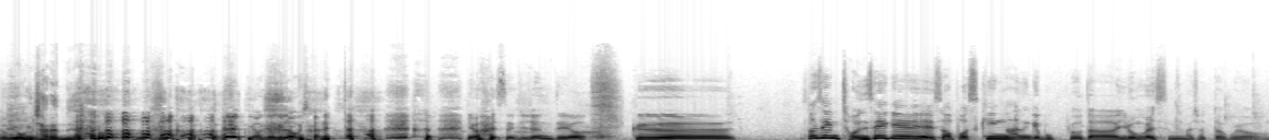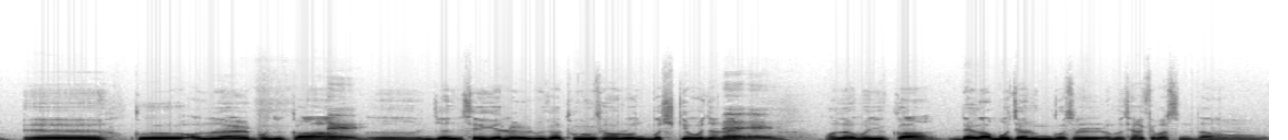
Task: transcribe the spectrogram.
여기 오기 잘했네요. 여기 오길 너무 잘했다. 이런 말씀 주셨는데요. 그 선생님 전 세계에서 버스킹 하는 게 목표다 이런 말씀 하셨다고요. 예, 그 어느 날 보니까 네. 어, 이제 세계를 우리가 동영상으로 뭐 쉽게 보잖아요. 네, 네. 어느 날 보니까 내가 모자른 것을 한번 생각해봤습니다. 음.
